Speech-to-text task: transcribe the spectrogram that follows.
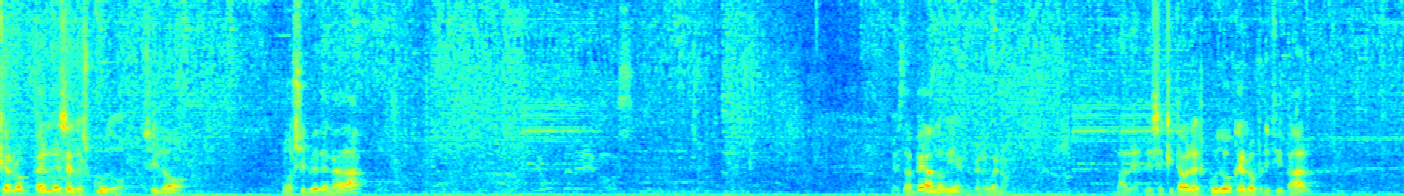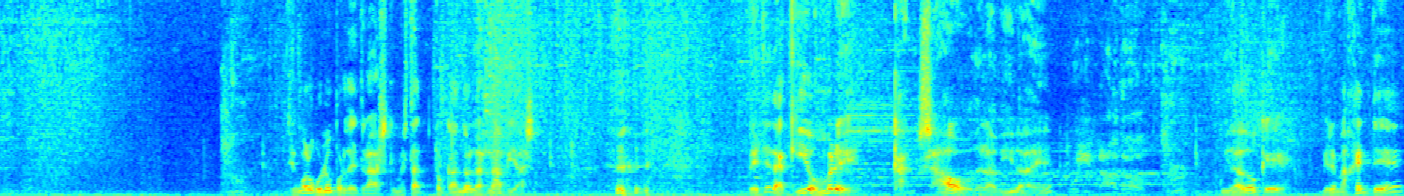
que romperles el escudo. Si no, no sirve de nada. Me están pegando bien, pero bueno. Vale, les he quitado el escudo, que es lo principal. Tengo alguno por detrás que me está tocando en las napias. Vete de aquí, hombre. Cansado de la vida, ¿eh? Cuidado, ¿qué? Viene más gente, ¿eh?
